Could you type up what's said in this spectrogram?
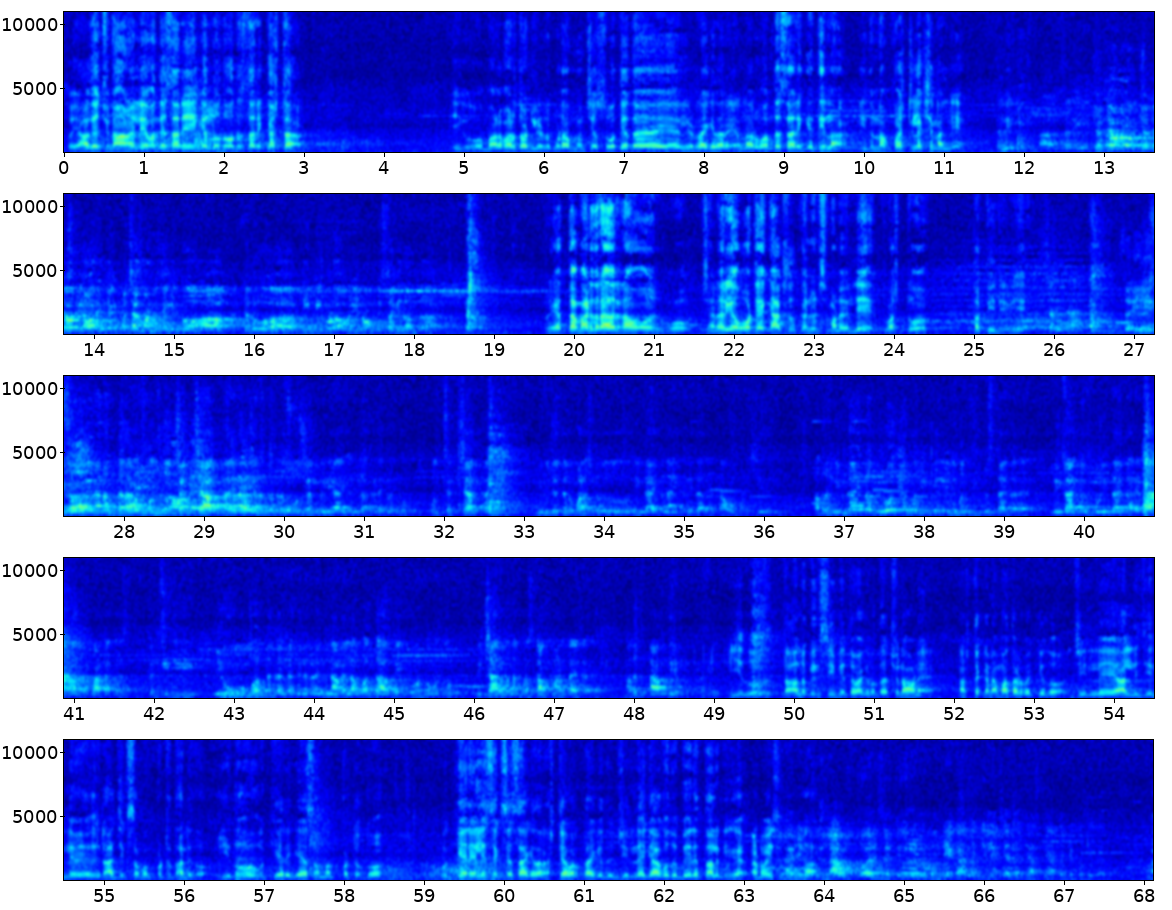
ಸೊ ಯಾವುದೇ ಚುನಾವಣೆಯಲ್ಲಿ ಒಂದೇ ಸಾರಿ ಗೆಲ್ಲೋದು ಒಂದೇ ಸಾರಿ ಕಷ್ಟ. ಈಗ ಭಾಳ ಭಾಳ ದೊಡ್ಡ ಲೀಡರ್ ಕೂಡ ಮುಂಚೆ ಸೋತೆ ಲೀಡರ್ ಆಗಿದ್ದಾರೆ. ಎಲ್ಲರೂ ಒಂದೇ ಸಾರಿ ಗೆದ್ದಿಲ್ಲ. ಇದು ನಮ್ಮ ಫಸ್ಟ್ ಇಲೆಕ್ಷನಲ್ಲಿ ಜೊತೆ ಅವರು ಜೊತೆ ಅವರು ಯಾವ ರೀತಿ ಪ್ರಚಾರ ಮಾಡಬೇಕಾಗಿತ್ತು ಆ ಕೆಲವು ಟಿಪಿ ಕೂಡ ಅವರು ಏನೋ ಮಿಸ್ ಆಗಿದೆ ಅಂತ ಪ್ರಯತ್ನ ಮಾಡಿದ್ರೆ ಆದರೆ ನಾವು ಓ- ಜನರಿಗೆ ಓಟ್ ಹೆಂಗೆ ಹಾಕ್ಸೋದು ಕನ್ವಿನ್ಸ್ ಮಾಡೋದಲ್ಲಿ ಫಸ್ಟು ತಪ್ಪಿದ್ದೀವಿ. ಸರ್ ಈಗ ಸರಿ ಈಗ ಸೋಲಿನ ನಂತರ ಒಂದು ಚರ್ಚೆ ಆಗ್ತಾ ಇದೆ. ಏನಂತಂದ್ರೆ ಸೋಷಿಯಲ್ ಮೀಡಿಯಾ ಎಲ್ಲ ಕಡೆಗಳಲ್ಲೂ ಒಂದು ಚರ್ಚೆ ಆಗ್ತಾ ಇದೆ. ನಿಮ್ಮ ಜೊತೆನೂ ಬಹಳಷ್ಟು ಲಿಂಗಾಯತ ನಾಯಕರಿದ್ದಾರೆ ತಾವು ಬೆಳೆಸಿದ್ದೀರಿ ಆದ್ರೆ ಲಿಂಗಾಯತ ವಿರೋಧಿ ಅನ್ನೋ ರೀತಿಯಲ್ಲಿ ನಿಮ್ಮನ್ನು ಬಿಂಬಿಸ್ತಾ ಇದ್ದಾರೆ. ತುಳಿತಾ ಇದ್ದಾರೆ. ಪಾಠ ಕಲಿಸಿದ್ದೀವಿ. ನೀವು ಮುಂಬರ್ತಕ್ಕಂಥ ದಿನಗಳಲ್ಲಿ ನಾವೆಲ್ಲ ಒಂದಾಗಬೇಕು ಅನ್ನೋ ಒಂದು ವಿಚಾರವನ್ನು ಪ್ರಸ್ತಾಪ ಮಾಡ್ತಾ ಇದ್ದಾರೆ. ಅದಕ್ಕೆ ತಾವು ಇದು ತಾಲೂಕಿಗೆ ಸೀಮಿತವಾಗಿರೋಂಥ ಚುನಾವಣೆ. ಅಷ್ಟಕ್ಕನ ಮಾತಾಡಬೇಕಿದು ಜಿಲ್ಲೆ ಅಲ್ಲಿ ಜಿಲ್ಲೆ ರಾಜ್ಯಕ್ಕೆ ಸಂಬಂಧಪಟ್ಟದ್ದು ಅಲ್ಲಿದು. ಇದು ಹುಕ್ಕೇರಿಗೆ ಸಂಬಂಧಪಟ್ಟದ್ದು. ಹುಕ್ಕೇರಿಯಲ್ಲಿ ಸಕ್ಸಸ್ ಆಗಿದ್ದಾರೆ. ಅಷ್ಟೇ ಹೊರತಾಗಿ ಇದು ಜಿಲ್ಲೆಗೆ ಆಗೋದು ಬೇರೆ ತಾಲೂಕಿಗೆ ಅನ್ವಯಿಸೋದಿಲ್ಲ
